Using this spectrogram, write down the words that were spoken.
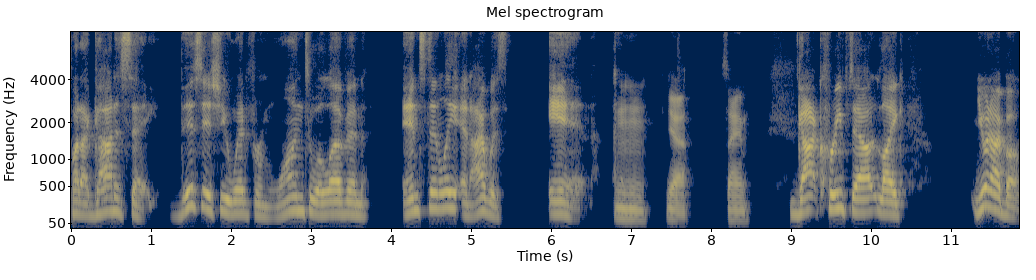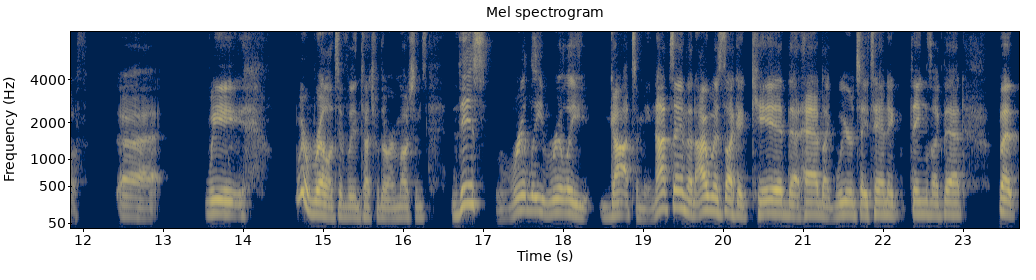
But I got to say, this issue went from 1 to 11 instantly and I was in. hmm Yeah, same. got creeped out like you and I both uh we we're relatively in touch with our emotions this really really got to me not saying that I was like a kid that had like weird satanic things like that but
